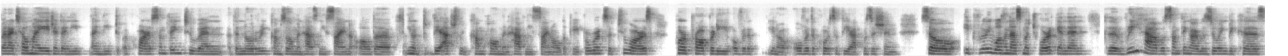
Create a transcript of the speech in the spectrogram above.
when I tell my agent I need, I need to acquire something to when the notary comes home and has me sign all the, you know, they actually come home and have me sign all the paperwork. So two hours per property over the, you know, over the course of the acquisition. So it really wasn't as much work. And then the rehab was something I was doing because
